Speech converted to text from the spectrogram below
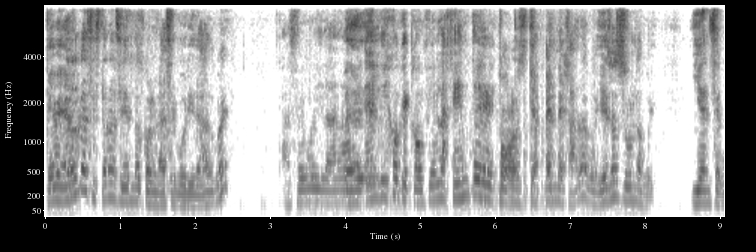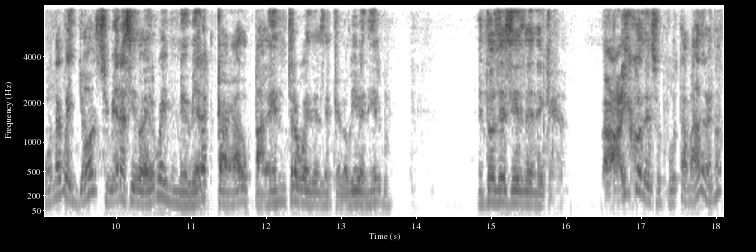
¿qué vergas están haciendo con la seguridad, güey? La seguridad. Eh, Él dijo que confía en la gente. Pues qué pendejada, güey. Eso es uno, güey. Y en segunda, güey, yo si hubiera sido él, güey, me hubiera cagado para adentro, güey, desde que lo vi venir, güey. Entonces sí es desde que, ah, hijo de su puta madre, ¿no?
